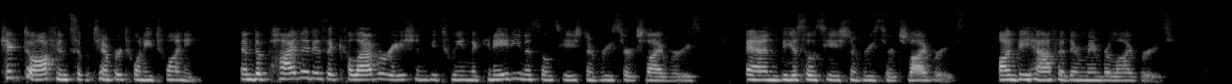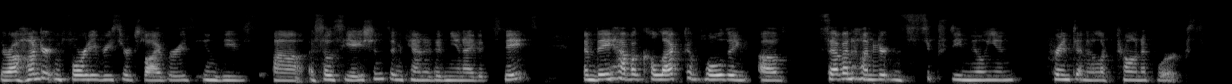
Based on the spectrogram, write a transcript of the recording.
kicked off in September 2020. And the pilot is a collaboration between the Canadian Association of Research Libraries and the Association of Research Libraries on behalf of their member libraries. There are 140 research libraries in these uh, associations in Canada and the United States, and they have a collective holding of 760 million print and electronic works.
